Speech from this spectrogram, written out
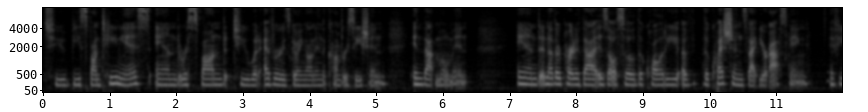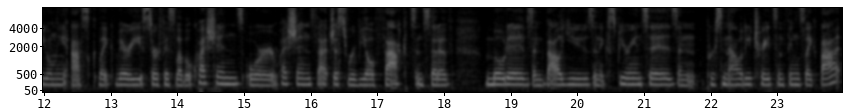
to be spontaneous and respond to whatever is going on in the conversation in that moment. And another part of that is also the quality of the questions that you're asking. If you only ask like very surface level questions or questions that just reveal facts instead of motives and values and experiences and personality traits and things like that,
